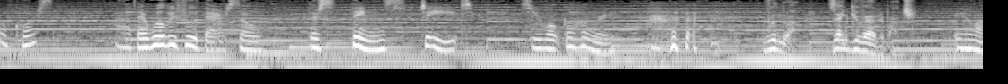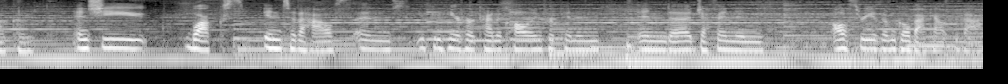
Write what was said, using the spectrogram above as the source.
of course. Uh, there will be food there, so there's things to eat, so you won't go hungry. Wunderbar. Thank you very much. You're welcome. And she walks into the house, and you can hear her kind of calling for Pin and, and uh, Jeffin, and all three of them go back out the back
